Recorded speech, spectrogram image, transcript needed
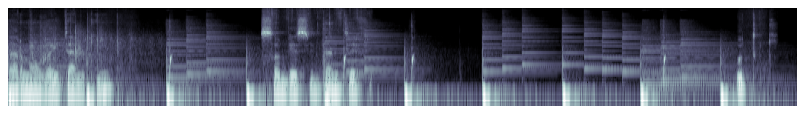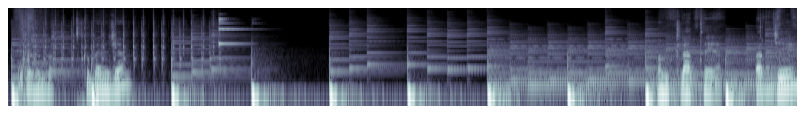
darmowe itemki sobie zidentyfikuję. Łódki. To chyba wszystko będzie. Mam klatę jak bardziej.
